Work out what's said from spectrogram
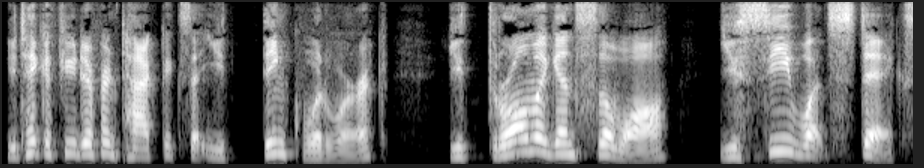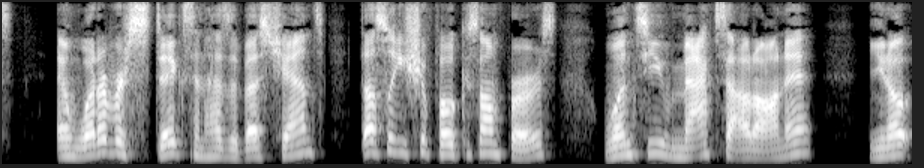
You take a few different tactics that you think would work, you throw them against the wall, you see what sticks, and whatever sticks and has the best chance, that's what you should focus on first. Once you've maxed out on it, you know,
